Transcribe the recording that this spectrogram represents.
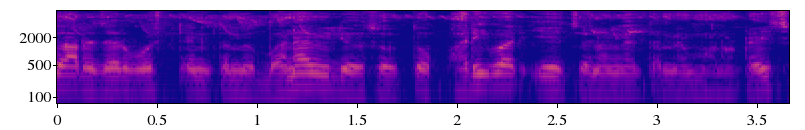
ચાર હજાર વોચ ટાઈમ તમે બનાવી લો છો, તો ફરીવાર એ ચેનલને તમે મોનોટાઈઝ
